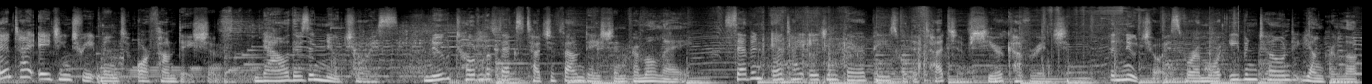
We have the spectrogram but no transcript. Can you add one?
Anti aging treatment or foundation. Now there's a new choice. New Total Effects Touch of Foundation from Olay. Seven anti aging therapies with a touch of sheer coverage. The new choice for a more even toned, younger look.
